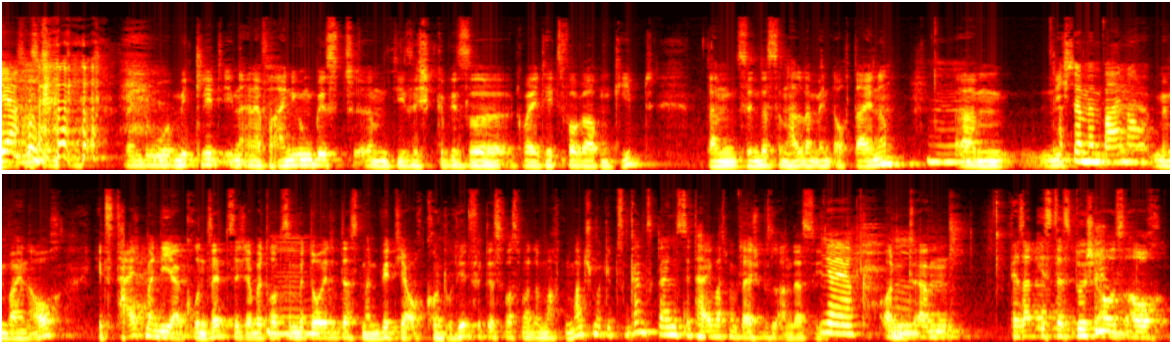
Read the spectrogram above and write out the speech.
Ja. Ist, wenn, du, wenn, du, Mitglied in einer Vereinigung bist, ähm, die sich gewisse Qualitätsvorgaben gibt, dann sind das dann halt am Ende auch deine. Mhm. Ähm, nicht, mit dem Wein auch. Mit dem Wein auch. Jetzt teilt man die ja grundsätzlich, aber trotzdem mhm. bedeutet das, man wird ja auch kontrolliert für das, was man da macht. Und manchmal gibt es ein ganz kleines Detail, was man vielleicht ein bisschen anders sieht. Ja, ja. Und mhm. ähm, deshalb ist das durchaus auch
